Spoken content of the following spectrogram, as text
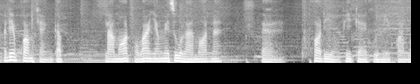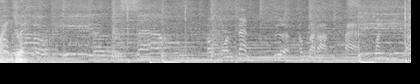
ถ้าเทียบความแข็งกับลามอสผมว่ายังไม่สู้ลามอสนะ แต่ข้อดีของพี่แกคือมีความไวด้วย เขาบอลแน่นเพื่อทำลายแต่มันไม่ได้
